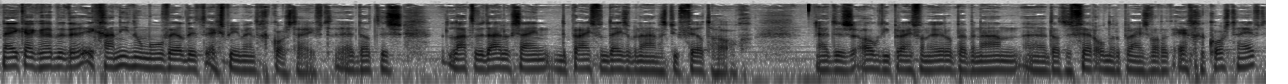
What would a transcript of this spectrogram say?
nee, kijk, we hebben, ik ga niet noemen hoeveel dit experiment gekost heeft. Uh, dat is, laten we duidelijk zijn, de prijs van deze banaan is natuurlijk veel te hoog. Dus ook die prijs van een euro per banaan, dat is ver onder de prijs wat het echt gekost heeft.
